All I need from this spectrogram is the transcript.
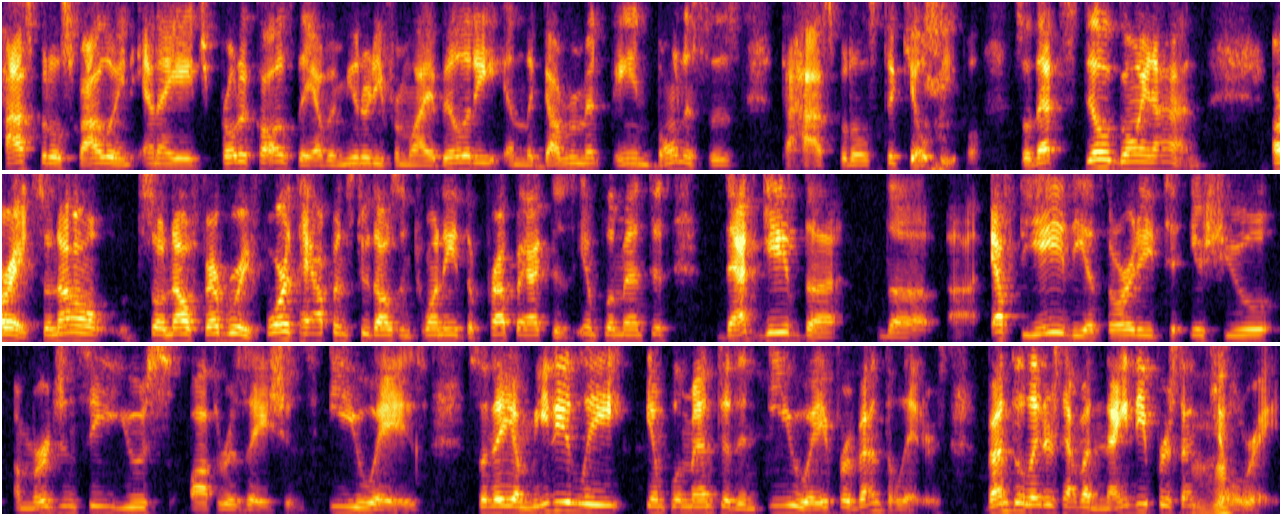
hospitals following NIH protocols, they have immunity from liability, and the government paying bonuses to hospitals to kill people. So that's still going on. All right, so now so now February 4th happens 2020, the PrEP Act is implemented. That gave the the uh, FDA the authority to issue emergency use authorizations, EUAs. So they immediately implemented an EUA for ventilators. Ventilators have a 90% mm hmm kill rate.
